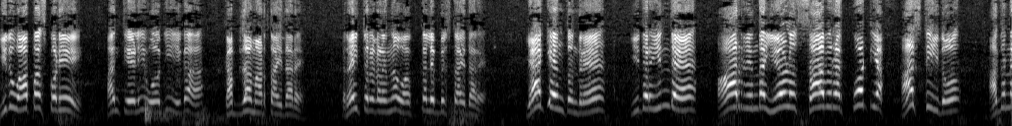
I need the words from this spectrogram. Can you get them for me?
ಇದು ವಾಪಸ್ ಕೊಡಿ ಅಂತೇಳಿ ಹೋಗಿ ಈಗ ಕಬ್ಜಾ ಮಾಡ್ತಾ ಇದ್ದಾರೆ. ರೈತರುಗಳನ್ನ ಒಕ್ಕಲೆಬ್ಬಿಸ್ತಾ ಇದ್ದಾರೆ. ಯಾಕೆ ಅಂತಂದ್ರೆ ಇದರ ಹಿಂದೆ ಆರರಿಂದ ಏಳು ಸಾವಿರ ಕೋಟಿಯ ಆಸ್ತಿ ಇದು. ಅದನ್ನ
